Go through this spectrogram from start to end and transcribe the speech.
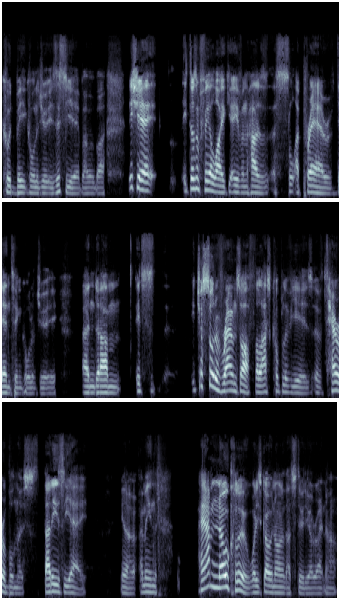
could beat Call of Duty? Is this the year? Blah blah blah. This year, it doesn't feel like it even has a, sl- a prayer of denting Call of Duty, and um, it's it just sort of rounds off the last couple of years of terribleness that is EA. You know, I mean, I have no clue what is going on at that studio right now.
